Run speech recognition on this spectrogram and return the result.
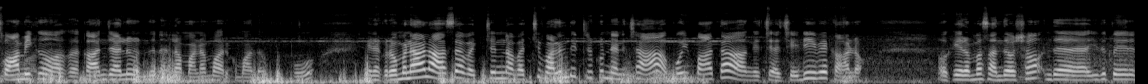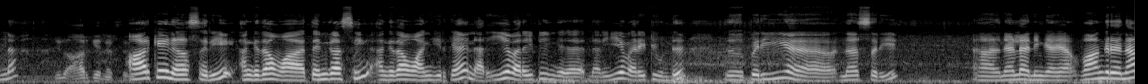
சுவாமிக்கும் காஞ்சாலும் வந்து நல்லா மணமாக இருக்குமா அந்த பூ. எனக்கு ரொம்ப நாள் ஆசை வச்சுன்னு நான் வச்சு வளர்ந்துட்டுருக்குன்னு நினச்சா போய் பார்த்தா அங்கே செ செடியவே காணோம். ஓகே ரொம்ப சந்தோஷம். இந்த இது பேர் என்ன? இது ஆர்கே நர்சரி ஆர்கே நர்சரி அங்கே தான் வா தென்காசி அங்கே தான் வாங்கியிருக்கேன். நிறைய வெரைட்டி இங்கே நிறைய வெரைட்டி உண்டு. இது பெரிய நர்சரி அதனால் நீங்கள் வாங்குறேன்னா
